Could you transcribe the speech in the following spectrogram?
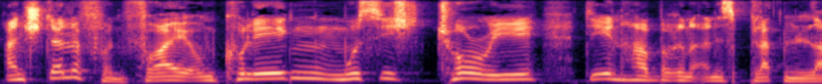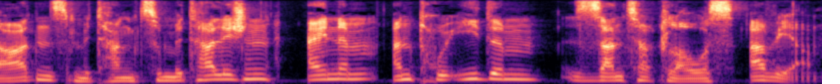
Anstelle von Fry und Kollegen muss sich Tori, die Inhaberin eines Plattenladens mit Hang zum Metallischen, einem Androiden Santa Claus erwehren.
